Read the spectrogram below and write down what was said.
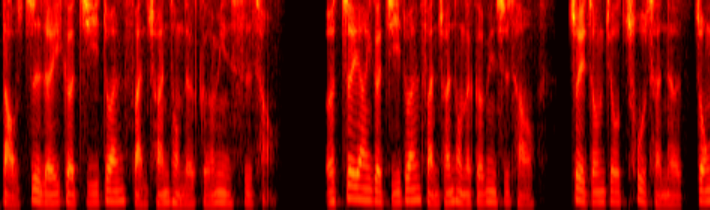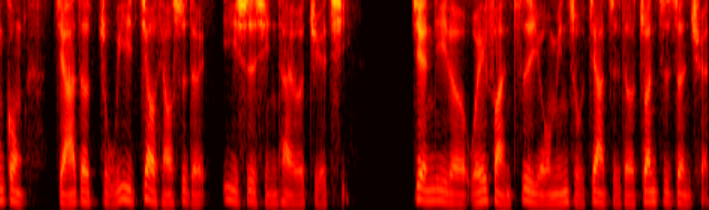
导致了一个极端反传统的革命思潮，而这样一个极端反传统的革命思潮，最终就促成了中共夹着主义教条式的意识形态而崛起，建立了违反自由民主价值的专制政权，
